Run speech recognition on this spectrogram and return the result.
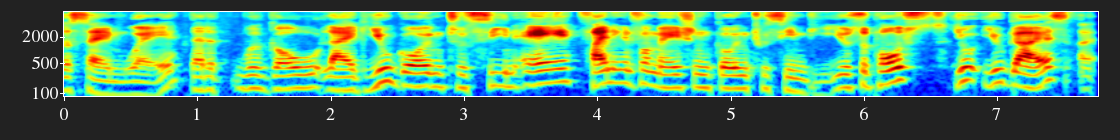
the same way. That it will go like you going to scene A, finding information, going to scene B. You're supposed you you guys. I,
